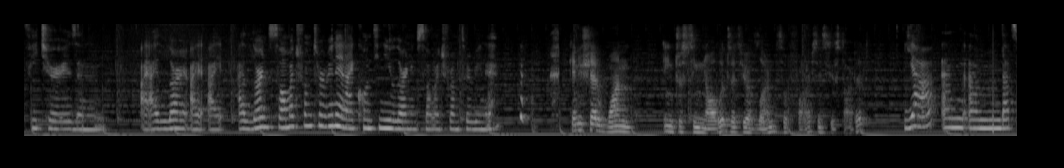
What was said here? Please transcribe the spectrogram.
features and I, I learned I, I, I learned so much from Turbine and I continue learning so much from Turbine. Can you share one interesting knowledge that you have learned so far since you started? Yeah, and um, that's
